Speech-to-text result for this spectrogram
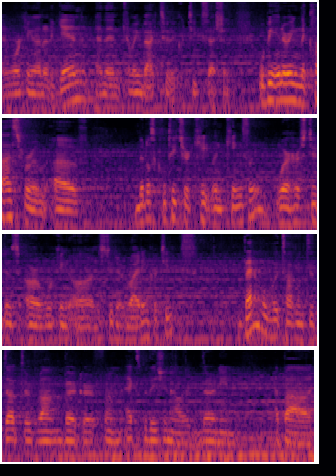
and working on it again and then coming back to the critique session. We'll be entering the classroom of middle school teacher Caitlin Kingsley, where her students are working on student writing critiques. Then we'll be talking to Dr. Ron Berger from Expeditionary Learning about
